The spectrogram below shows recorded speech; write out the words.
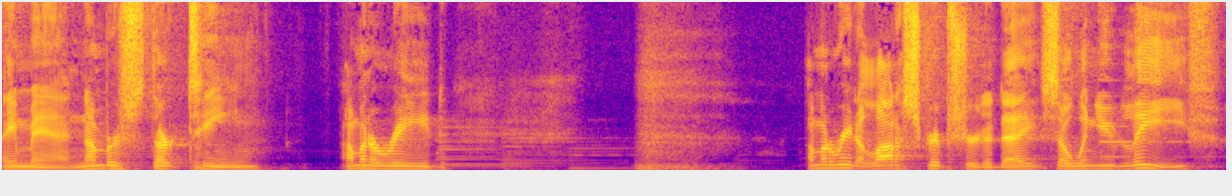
Amen. Numbers 13. I'm going to read I'm going to read a lot of scripture today. So when you leave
